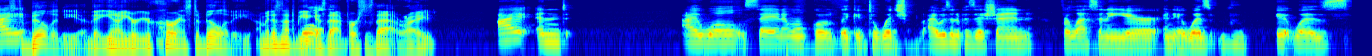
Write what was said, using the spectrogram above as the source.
I stability, that you know, your your current stability. I mean, it doesn't have to be Well- against that versus that, right? I and I will say, and I won't go like into which I was in a position for less than a year, and it was it was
